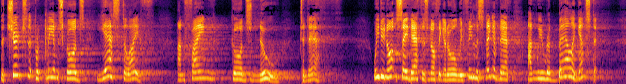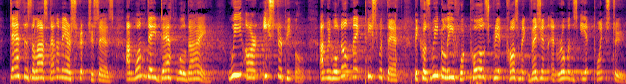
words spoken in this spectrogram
The church that proclaims God's yes to life and finds God's no to death. We do not say death is nothing at all. We feel the sting of death and we rebel against it. Death is the last enemy, our scripture says, and one day death will die. We are Easter people, and we will not make peace with death because we believe what Paul's great cosmic vision in Romans 8 points to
